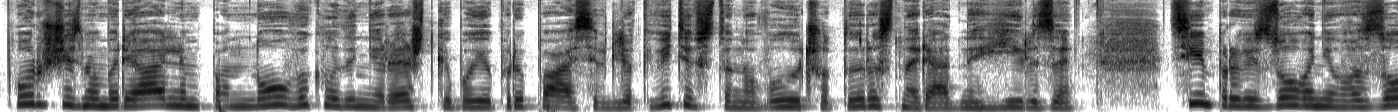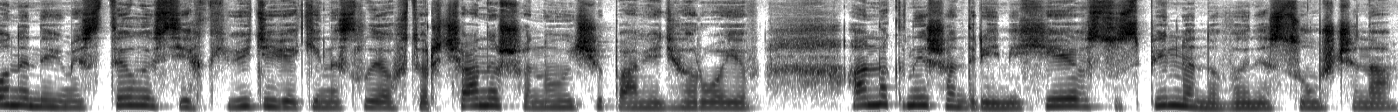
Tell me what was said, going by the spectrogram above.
Поруч із меморіальним панно викладені рештки боєприпасів. Для квітів встановили чотири снарядних гільзи. Ці імпровізовані вазони не вмістили всіх квітів, які несли охторчани, шануючи пам'ять героїв. Анна Книж, Андрій Міхеєв, Суспільне новини, Сумщина.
